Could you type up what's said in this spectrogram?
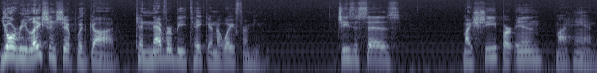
Your relationship with God can never be taken away from you. Jesus says, My sheep are in my hand.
